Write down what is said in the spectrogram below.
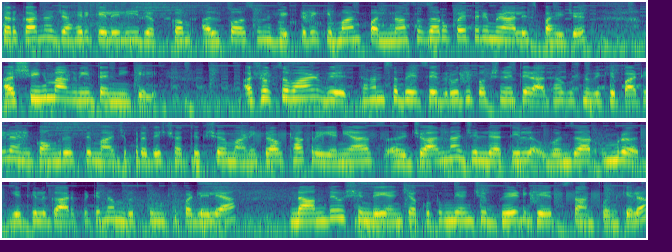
सरकारनं जाहीर केलेली रक्कम अल्प असून हेक्टरी किमान पन्नास हजार रुपये तरी मिळालीच पाहिजेत अशीही मागणी त्यांनी केली. अशोक चव्हाण विधानसभेचे विरोधी पक्षनेते राधाकृष्ण विखे पाटील आणि काँग्रेसचे माजी प्रदेशाध्यक्ष माणिकराव ठाकरे यांनी आज जालना जिल्ह्यातील वंजार उमरत येथील गारपिटीनं मृत्युमुखी पडलेल्या नामदेव शिंदे यांच्या कुटुंबियांची भेट घेत सांत्वन केलं.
